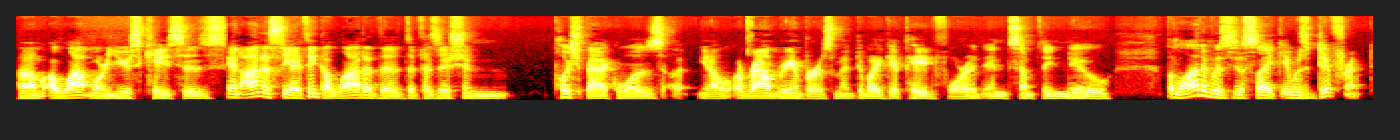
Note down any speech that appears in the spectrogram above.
um, a lot more use cases. And honestly, I think a lot of the, the physician pushback was, uh, you know, around reimbursement. Do I get paid for it? And something new. But a lot of it was just like, it was different.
